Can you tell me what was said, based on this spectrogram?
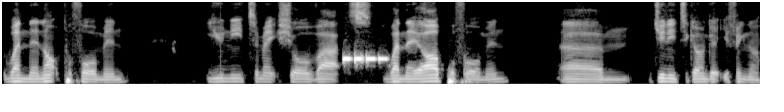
when they're not performing, you need to make sure that when they are performing, um, do you need to go and get your finger?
